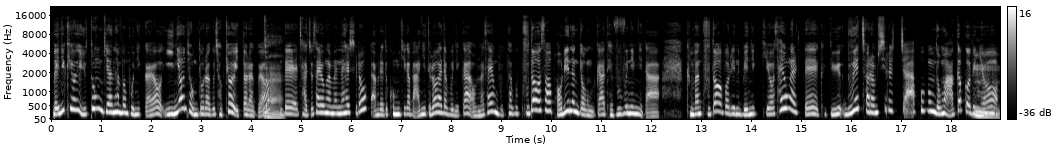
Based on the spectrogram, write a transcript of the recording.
매니큐어의 유통기한 한번 보니까요. 2년 정도라고 적혀 있더라고요. 네. 근데 자주 사용하면 할수록 아무래도 공기가 많이 들어가다 보니까 얼마 사용 못하고 굳어서 버리는 경우가 대부분입니다. 금방 굳어버리는 매니큐어 사용할 때 그 누에처럼 실을 쫙 뽑으면 너무 아깝거든요. 음.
